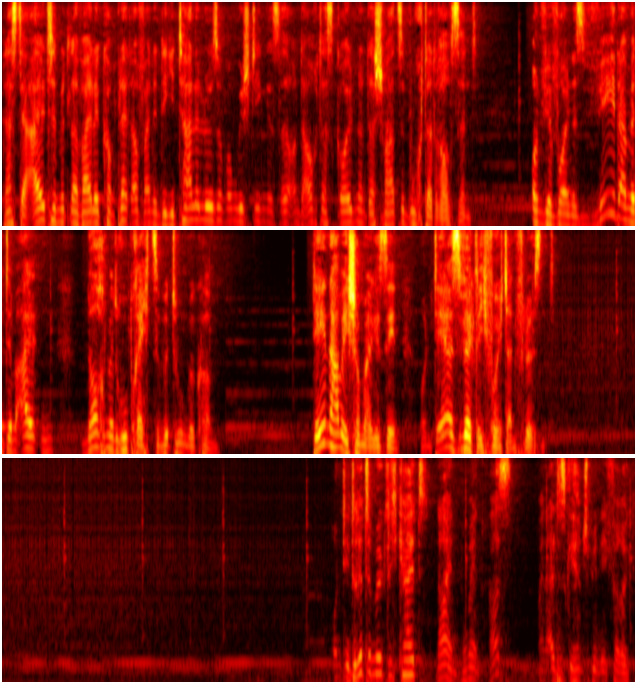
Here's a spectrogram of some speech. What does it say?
dass der alte mittlerweile komplett auf eine digitale Lösung umgestiegen ist und auch das goldene und das schwarze Buch da drauf sind. Und wir wollen es weder mit dem alten noch mit Ruprecht zu tun bekommen. Den habe ich schon mal gesehen und der ist wirklich furchteinflößend. Und die dritte Möglichkeit, nein, Moment, was? Mein altes Gehirn spielt nicht verrückt.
